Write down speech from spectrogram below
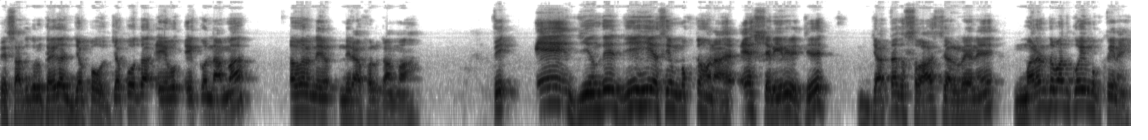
ਤੇ ਸਤਿਗੁਰੂ ਕਹੇਗਾ, ਜਪੋ ਜਪੋ ਦਾ ਏਵ ਏਕੋ ਨਾਮਾ ਅਵਰ ਨਿਰਾਫਲ ਕਾਮਾ ਤੇ ਇਹ ਜਿਉਂਦੇ ਜੀ ਹੀ ਅਸੀਂ ਮੁਕਤ ਹੋਣਾ ਹੈ। ਇਹ ਸਰੀਰ ਵਿੱਚ ਜਦ ਤੱਕ ਸਵਾਸ ਚੱਲ ਰਹੇ ਨੇ, ਮਰਨ ਤੋਂ ਬਾਅਦ ਕੋਈ ਮੁਕਤੀ ਨਹੀਂ।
